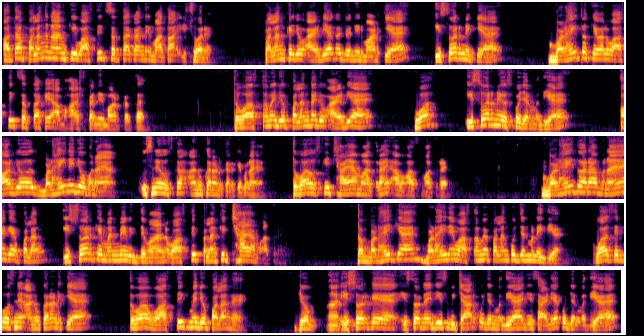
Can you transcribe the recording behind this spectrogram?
अतः पलंग नाम की वास्तविक सत्ता का निर्माता ईश्वर है। पलंग के जो आइडिया का जो निर्माण किया है, ईश्वर ने किया है, बढ़ई तो केवल वास्तविक सत्ता के आभास का निर्माण करता है। तो वास्तव में जो पलंग का जो आइडिया है, वह ईश्वर ने उसको जन्म दिया है। और जो बढ़ई ने जो बनाया, उसने उसका अनुकरण करके बनाया। तो वह उसकी छाया मात्रा है, आभास मात्रा है। बढ़ई द्वारा बनाया गया पलंग ईश्वर के मन में विद्यमान वास्तविक पलंग की छाया मात्र है। तो बढ़ई क्या है? बढ़ई ने वास्तव में पलंग को जन्म नहीं दिया है। वह सिर्फ़ उसने अनुकरण किया है। तो वह वास्तविक में जो पलंग है, जो ईश्वर के, ईश्वर ने जिस विचार को जन्म दिया है, जिस आइडिया को जन्म दिया है,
